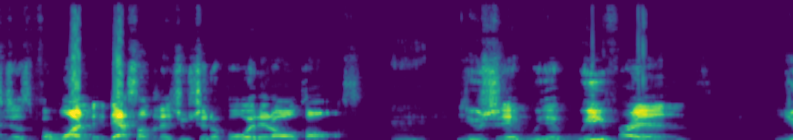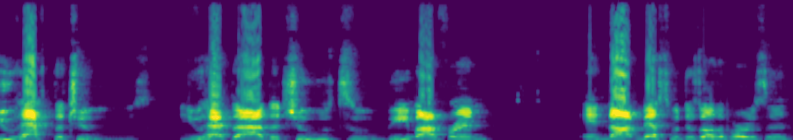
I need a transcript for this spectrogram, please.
that's just for one. That's something that you should avoid at all costs. Mm. You should. If we if we friends, you have to choose. You have to either choose to be my friend and not mess with this other person,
